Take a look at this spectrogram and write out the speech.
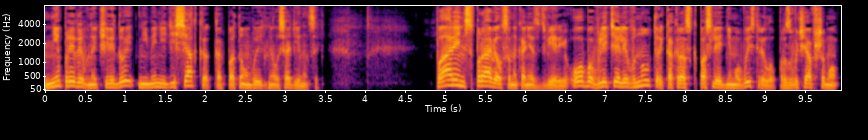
непрерывной чередой не менее десятка, как потом выяснилось, одиннадцать. Парень справился, наконец, с дверью. Оба влетели внутрь, как раз к последнему выстрелу, прозвучавшему,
